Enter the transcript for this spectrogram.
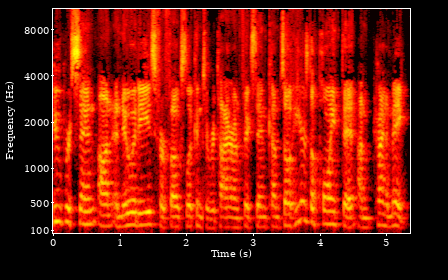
2% on annuities for folks looking to retire on fixed income. So here's the point that I'm trying to make.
